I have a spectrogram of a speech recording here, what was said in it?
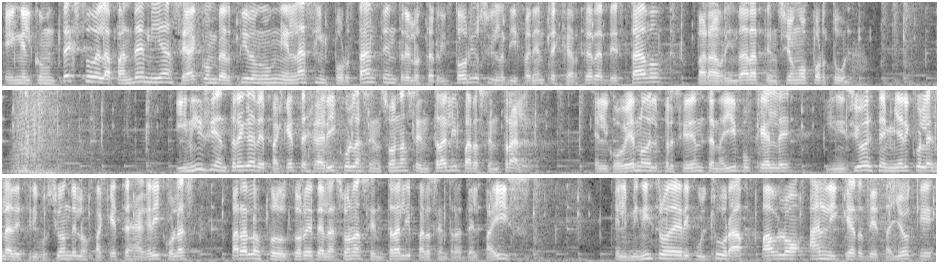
En el contexto de la pandemia se ha convertido en un enlace importante entre los territorios y las diferentes carteras de Estado para brindar atención oportuna. Inicia entrega de paquetes agrícolas en zona central y paracentral. El gobierno del presidente Nayib Bukele inició este miércoles la distribución de los paquetes agrícolas para los productores de la zona central y paracentral del país. El ministro de Agricultura, Pablo Anliker, detalló que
